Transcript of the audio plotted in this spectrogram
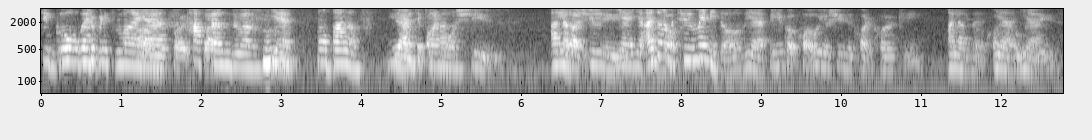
to go well with my Oh, uh, your bright stuff. one. yeah, more balance. you Yeah. tend to buy more shoes I You love like shoes. shoes, Yeah, yeah. I don't have too many though. Yeah, but you've got quite all your shoes are quite quirky I love You've got it. quite Yeah, cool yeah. shoes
